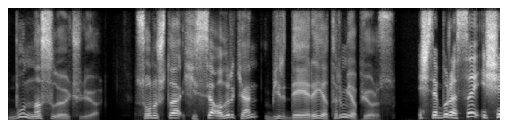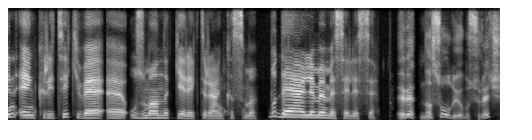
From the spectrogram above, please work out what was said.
bu nasıl ölçülüyor? Sonuçta hisse alırken bir değere yatırım yapıyoruz. İşte burası işin en kritik ve e, uzmanlık gerektiren kısmı. Bu değerleme meselesi. Evet, nasıl oluyor bu süreç?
